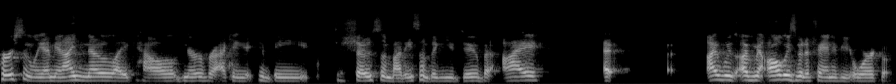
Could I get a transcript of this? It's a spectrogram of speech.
personally i mean i know like how nerve wracking it can be to show somebody something you do but i I- i was i've always been a fan of your work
